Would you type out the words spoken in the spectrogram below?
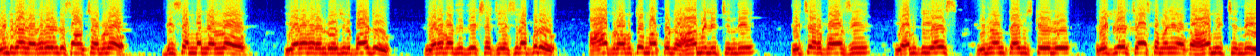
రెండు వేల ఇరవై రెండు సంవత్సరంలో డిసెంబర్ నెలలో ఇరవై రెండు రోజుల పాటు నిరవధి దీక్ష చేసినప్పుడు ఆ ప్రభుత్వం మాకు కొన్ని హామీలు ఇచ్చింది. HR policy MTS minimum time scale regulate చేస్తామని ఒక హామీ ఇచ్చింది.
